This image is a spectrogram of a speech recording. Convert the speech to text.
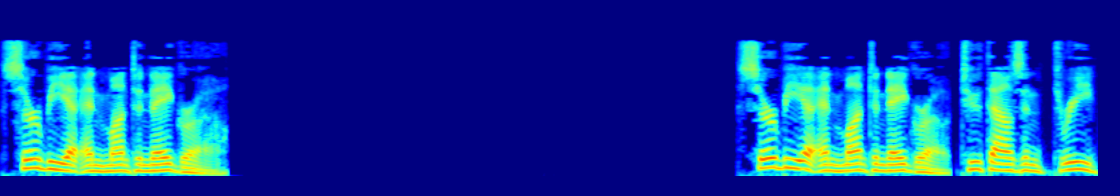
Serbia and Montenegro Serbia and Montenegro 2003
